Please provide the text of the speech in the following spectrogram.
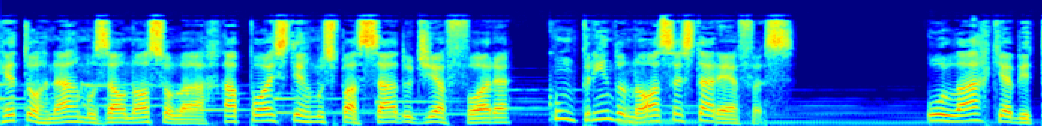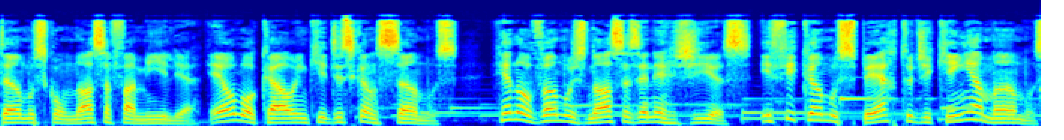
retornarmos ao nosso lar após termos passado o dia fora, cumprindo nossas tarefas. O lar que habitamos com nossa família é o local em que descansamos, renovamos nossas energias e ficamos perto de quem amamos.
